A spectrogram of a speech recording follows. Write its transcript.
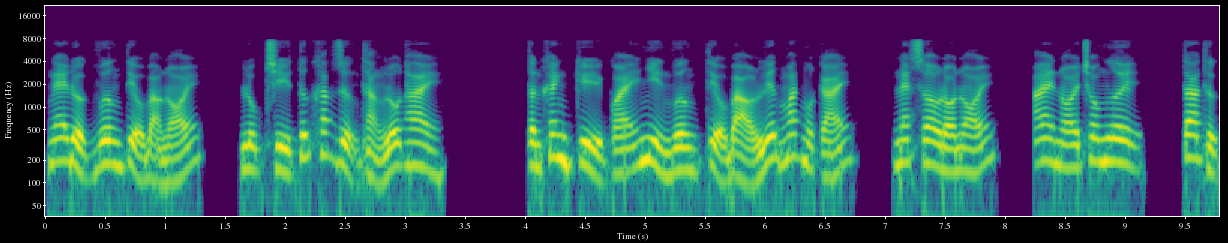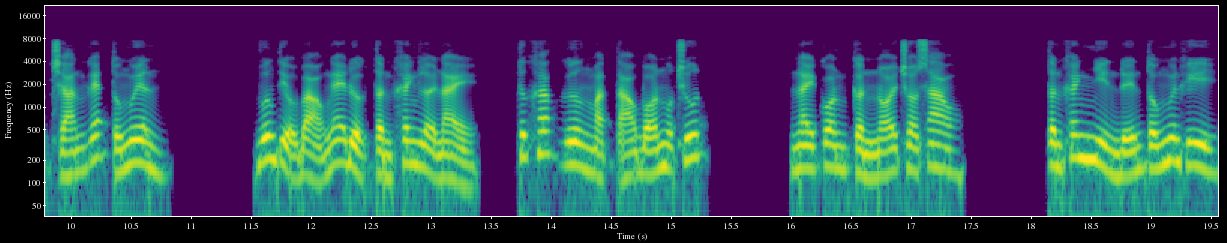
Nghe được Vương Tiểu Bảo nói, Lục Trì tức khắc dựng thẳng lỗ thai. Tần Khanh kỳ quái nhìn Vương Tiểu Bảo liếc mắt một cái, nét sau đó nói, ai nói cho ngươi, ta thực chán ghét Tống Nguyên. Vương Tiểu Bảo nghe được Tần Khanh lời này, tức khắc gương mặt táo bón một chút. Này con cần nói cho sao? Tần Khanh nhìn đến Tống Nguyên khi,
